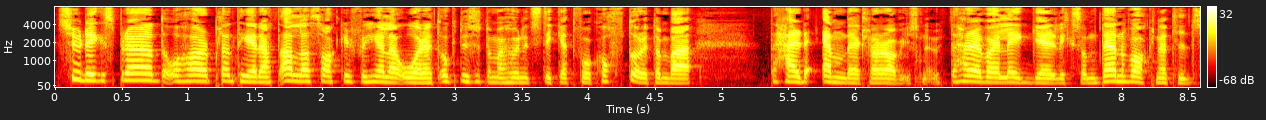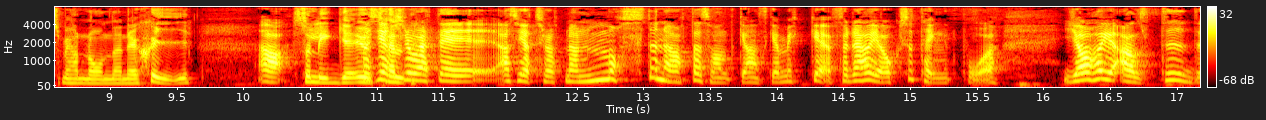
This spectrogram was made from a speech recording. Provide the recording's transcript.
surdegsbröd och har planterat alla saker för hela året och dessutom har hunnit sticka två koftor, utan bara, det här är det enda jag klarar av just nu. Det här är vad jag lägger, liksom, den vakna tid som jag har någon energi. Ja. Så ligger ut... jag, tror att det, alltså jag tror att man måste nöta sånt ganska mycket, för det har jag också tänkt på jag har ju alltid,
